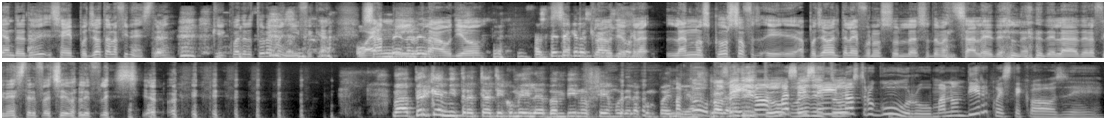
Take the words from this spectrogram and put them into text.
al- Andrea, dove- sei appoggiato alla finestra? Che inquadratura magnifica. Sappi Claudio, Aspetta sappi, che la Claudio che la- l'anno scorso eh, appoggiava il telefono sul, sul davanzale del- della, della finestra e faceva le flessioni. Ma perché mi trattate come il bambino scemo della ma compagnia? come? Ma sei no- tu, ma sei tu. il nostro guru, ma non dire queste cose.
